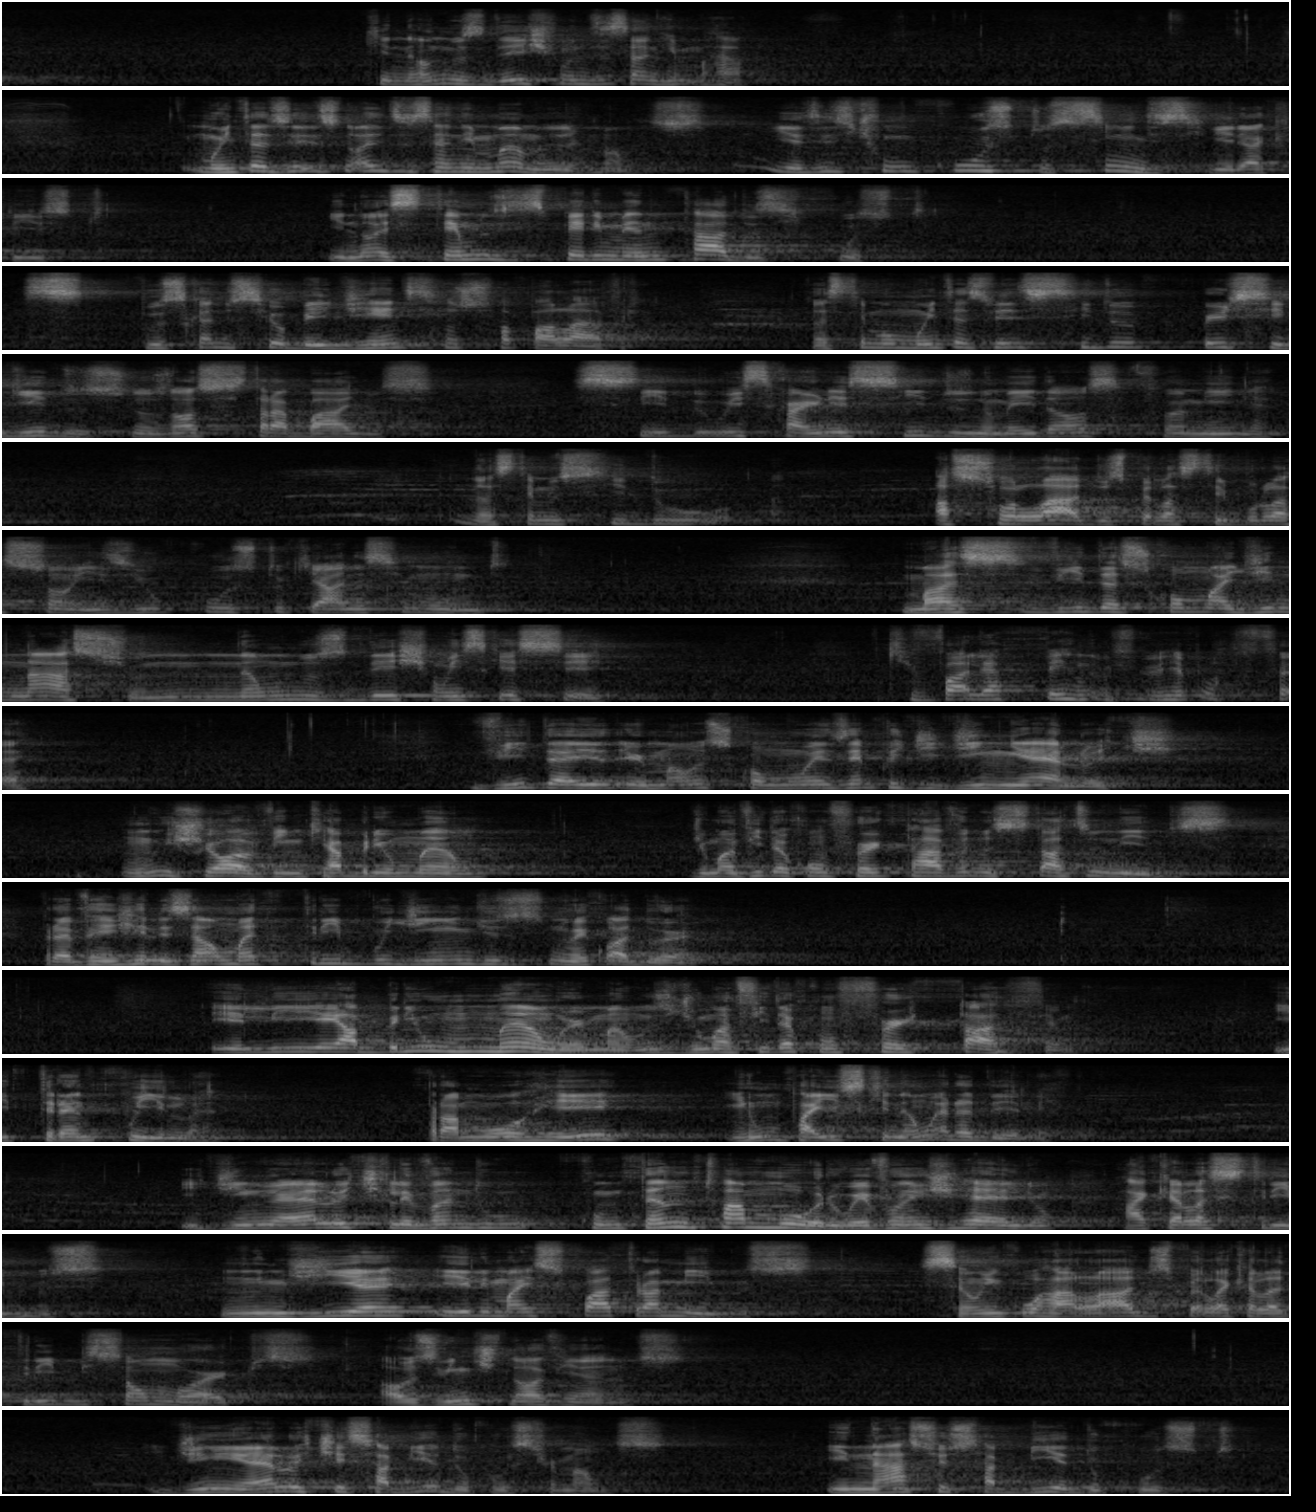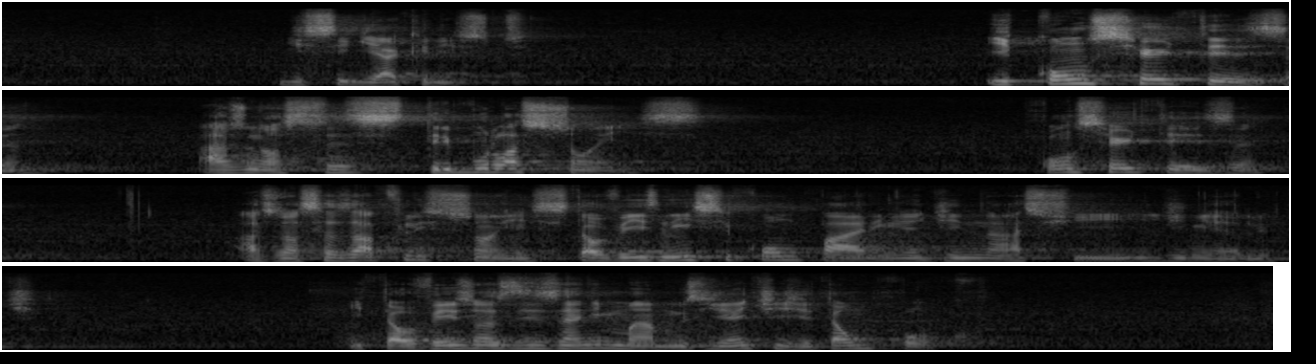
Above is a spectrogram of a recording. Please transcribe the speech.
que não nos deixam desanimar. Muitas vezes nós desanimamos, irmãos, e existe um custo, sim, de seguir a Cristo, e nós temos experimentado esse custo, buscando ser obedientes à Sua palavra nós temos muitas vezes sido perseguidos nos nossos trabalhos, sido escarnecidos no meio da nossa família. Nós temos sido assolados pelas tribulações e o custo que há nesse mundo. Mas vidas como a de Inácio não nos deixam esquecer que vale a pena viver pela fé. Vida, irmãos, como um exemplo de Jim Elliot, um jovem que abriu mão de uma vida confortável nos Estados Unidos para evangelizar uma tribo de índios no Equador. ele abriu mão, irmãos, de uma vida confortável e tranquila para morrer em um país que não era dele. E Jim Elliot levando com tanto amor o evangelho àquelas tribos. Um dia ele mais quatro amigos são encurralados pelaquela tribo e são mortos aos 29 anos. Jim Elliot sabia do custo, irmãos. Inácio sabia do custo de seguir a Cristo. E com certeza, as nossas tribulações, com certeza, as nossas aflições talvez nem se comparem a de Inácio e de Elliot. E talvez nós desanimamos diante de tão pouco.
